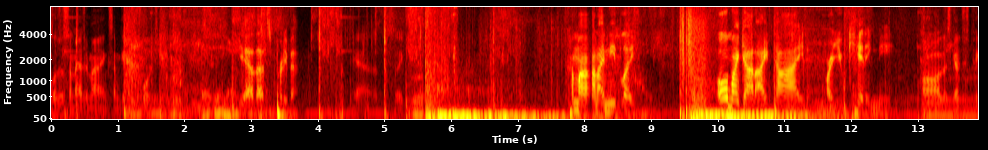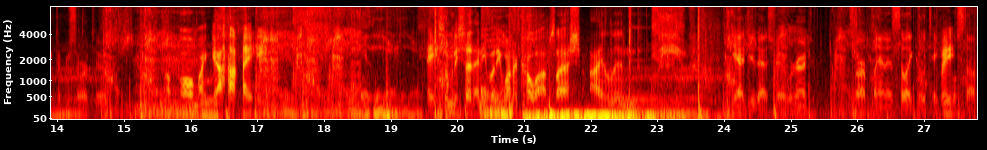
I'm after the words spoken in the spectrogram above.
Well, just imagine mine, because I'm getting 14. Yeah, that's pretty bad. Yeah, that's like. Come on, I need like. Oh my god, I died. Are you kidding me? Oh, this guy just picked up your sword, too. Oh my god, I hate. Hey, somebody said anybody want a co-op slash island leave. Yeah, do that shit. We're gonna. So, our plan is to, like, go take Wait. people's stuff,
